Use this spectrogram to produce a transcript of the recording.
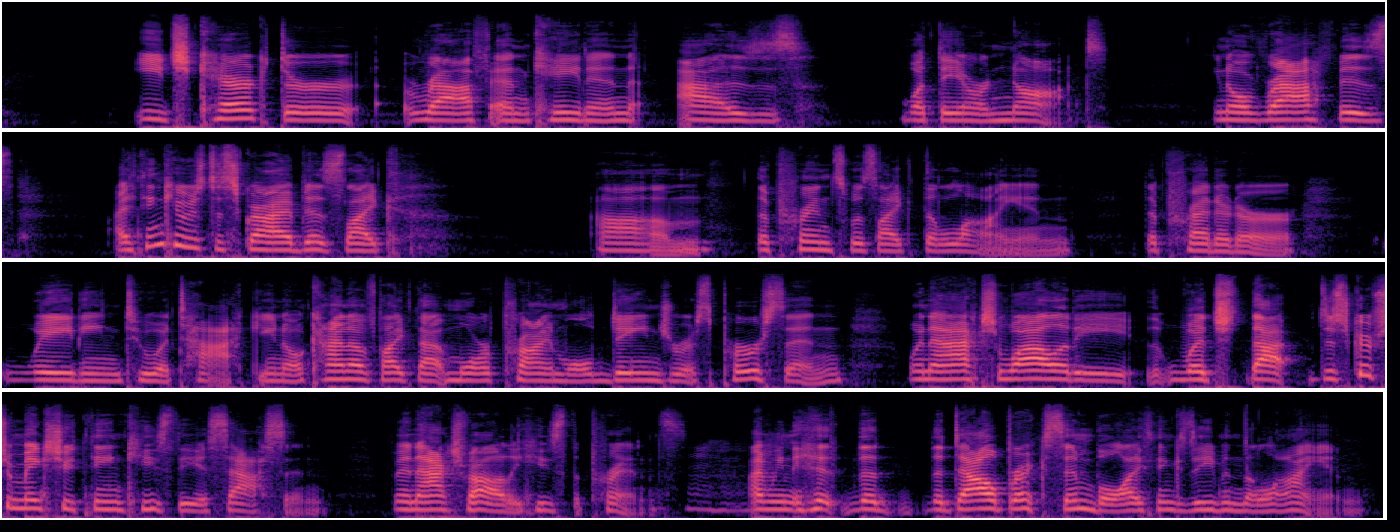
each character, Raph and Kaden, as what they are not. You know, Raph is I think he was described as like um the prince was like the lion, the predator, waiting to attack, you know, kind of like that more primal, dangerous person. When in actuality, which that description makes you think he's the assassin, but in actuality, he's the prince. I mean, the the Dalbrek symbol, I think, is even the lion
